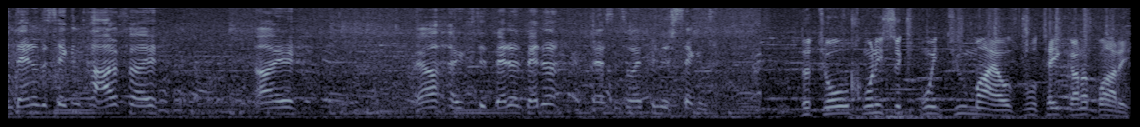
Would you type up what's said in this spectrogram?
and then in the second half, I, I, yeah, I did better and better, and so I finished second. The toll 26.2 miles will take on a body.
